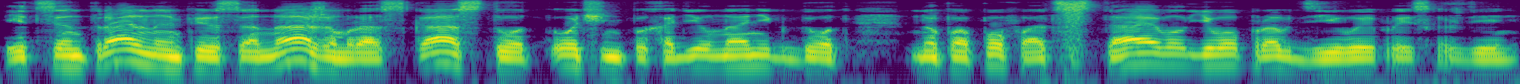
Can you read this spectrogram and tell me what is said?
и центральным персонажем рассказ тот очень походил на анекдот, но Попов отстаивал его правдивое происхождение.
